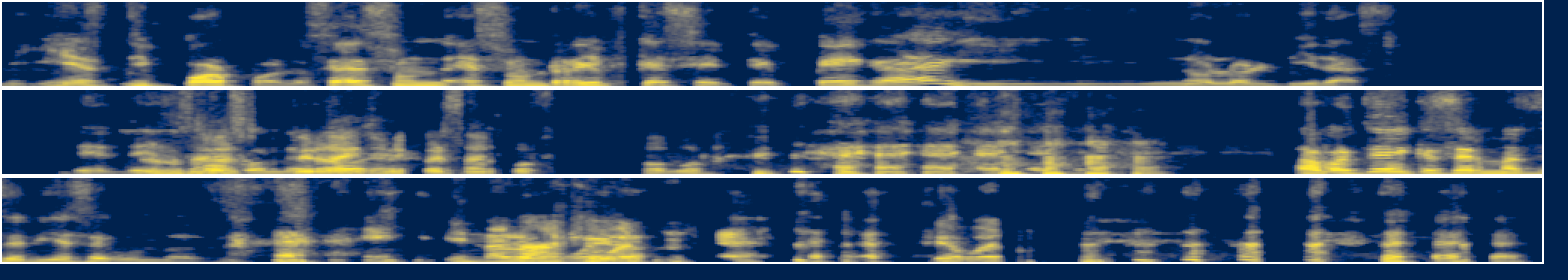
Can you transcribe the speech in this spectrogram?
Y es Deep Purple, o sea, es un, es un riff que se te pega y no lo olvidas no nos hagas copyright universal, por favor. no, pues tiene que ser más de 10 segundos. y no lo ah, qué bueno. qué bueno.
